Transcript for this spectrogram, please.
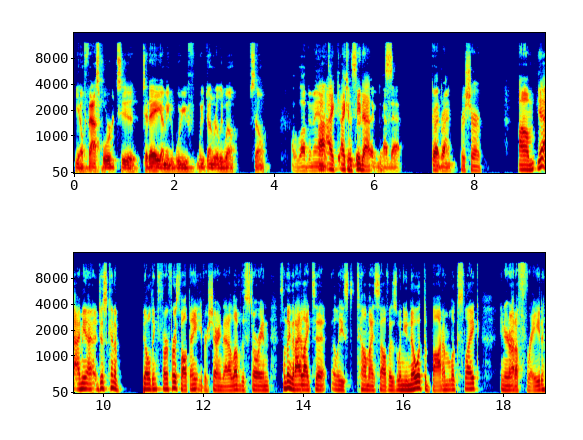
you know fast forward to today i mean we've we've done really well so i love it man i, I can see that have that go ahead brian for sure um yeah i mean I just kind of building for first of all thank you for sharing that i love the story and something that i like to at least tell myself is when you know what the bottom looks like and you're not afraid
